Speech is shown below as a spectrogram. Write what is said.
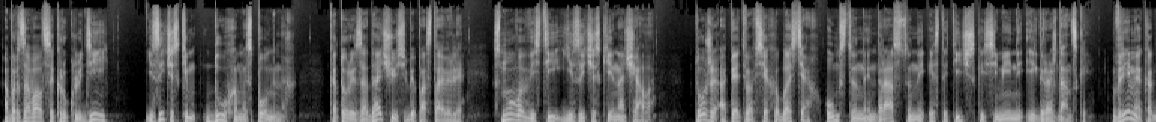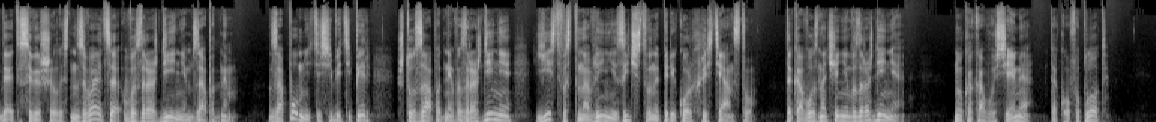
Образовался круг людей, языческим духом исполненных — которые задачу себе поставили снова ввести языческие начала. Тоже опять во всех областях — умственной, нравственной, эстетической, семейной и гражданской. Время, когда это совершилось, называется «возрождением западным». Запомните себе теперь, что западное возрождение есть восстановление язычества наперекор христианству. Таково значение возрождения. Но каково семя, таков и плод.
